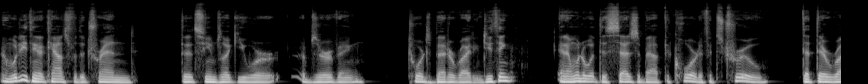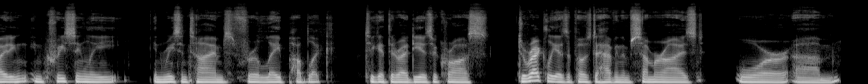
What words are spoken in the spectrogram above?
and what do you think accounts for the trend that it seems like you were observing towards better writing do you think and I wonder what this says about the court if it's true that they're writing increasingly in recent times for a lay public to get their ideas across directly as opposed to having them summarized or um,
